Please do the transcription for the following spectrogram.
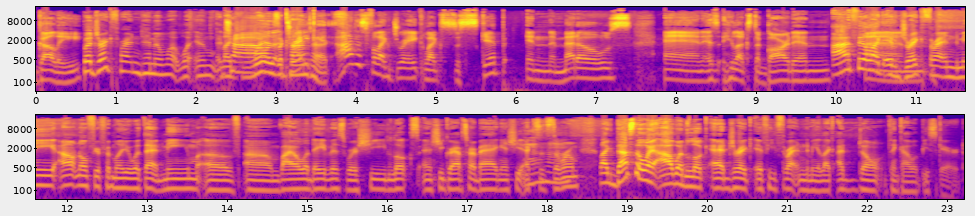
gully. but Drake threatened him in what? What? In, like, Child, what is the Drake, context? I just feel like Drake likes to skip in the meadows, and is, he likes to garden. I feel like if Drake threatened me, I don't know if you're familiar with that meme of um, Viola Davis where she looks and she grabs her bag and she exits Mm-hmm. the room. Like that's the way I would look at Drake if he threatened me. Like I don't think I would be scared.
